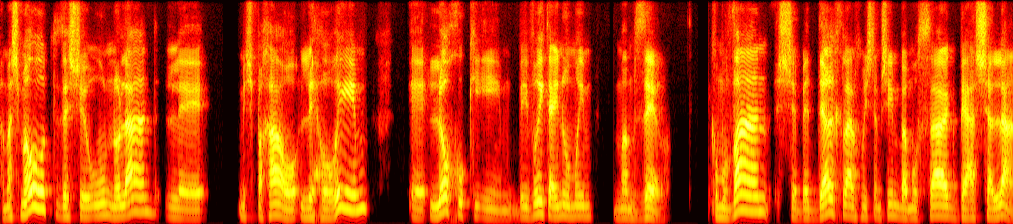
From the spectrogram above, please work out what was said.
המשמעות זה שהוא נולד למשפחה או להורים אה, לא חוקיים, בעברית היינו אומרים ממזר. כמובן שבדרך כלל אנחנו משתמשים במושג בהשאלה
